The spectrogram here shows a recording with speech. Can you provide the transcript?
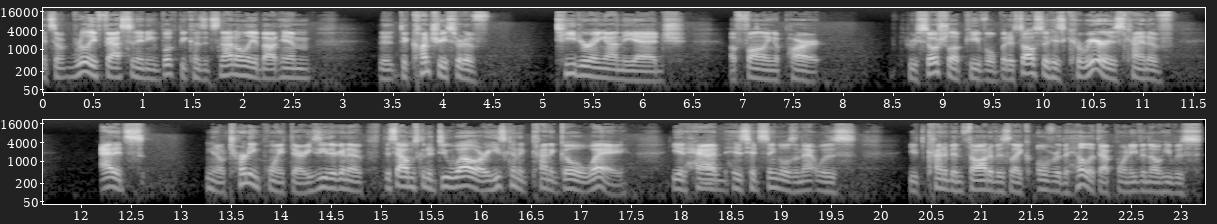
it's a really fascinating book because it's not only about him, the the country sort of teetering on the edge of falling apart through social upheaval, but it's also his career is kind of at its you know turning point there. He's either gonna this album's gonna do well or he's gonna kind of go away. He had had right. his hit singles and that was he'd kind of been thought of as like over the hill at that point, even though he was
